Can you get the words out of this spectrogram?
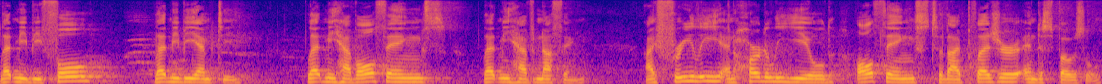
Let me be full, let me be empty. Let me have all things, let me have nothing. I freely and heartily yield all things to thy pleasure and disposal.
